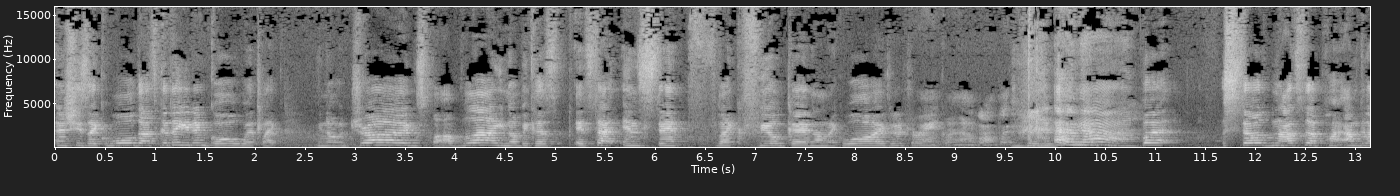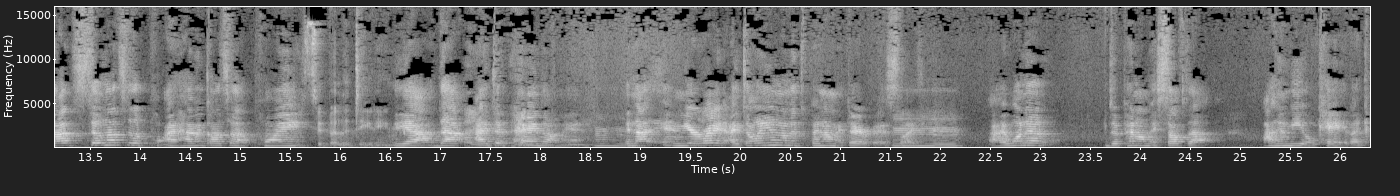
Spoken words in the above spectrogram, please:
and she's like, well, that's good that you didn't go with like you know drugs, blah blah. You know because it's that instant like feel good. And I'm like, well, I do drink. and then, Yeah. but still not to the point. I'm glad still not to the point. I haven't got to that point. It's debilitating. Yeah, that That I depend. depend on it, Mm-hmm. and that and you're right. I don't even want to depend on my therapist. Like I want to depend on myself that I'm gonna be okay. Like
